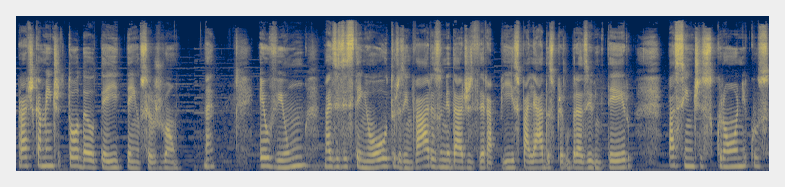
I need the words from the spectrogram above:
Praticamente toda a UTI tem o seu João, né? Eu vi um, mas existem outros em várias unidades de terapia espalhadas pelo Brasil inteiro, pacientes crônicos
